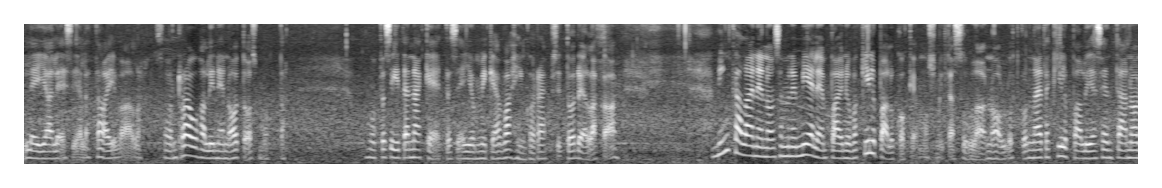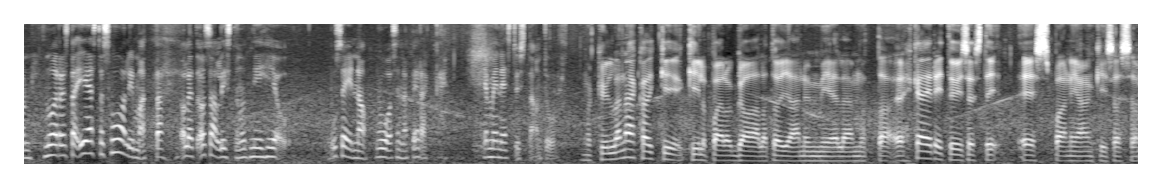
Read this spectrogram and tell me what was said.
leijailee siellä taivaalla. Se on rauhallinen otos, mutta, mutta siitä näkee, että se ei ole mikään vahinkoräpsy todellakaan. Minkälainen on semmoinen mieleenpainuva kilpailukokemus, mitä sulla on ollut, kun näitä kilpailuja sentään on nuoresta iästä huolimatta, olet osallistunut niihin jo useina vuosina peräkkäin ja menestystä on tullut? No kyllä nämä kaikki kilpailugaalat on jäänyt mieleen, mutta ehkä erityisesti Espanjan kisassa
